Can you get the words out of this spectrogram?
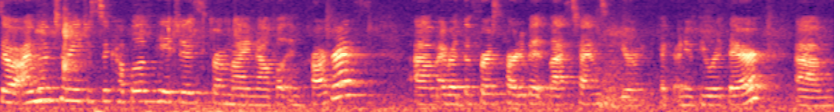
So I'm going to read just a couple of pages from my novel In Progress. Um, I read the first part of it last time, so if, you're, if any of you were there. Um,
